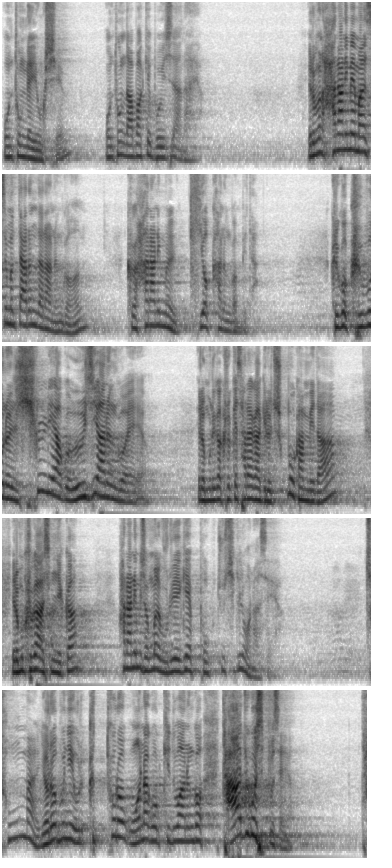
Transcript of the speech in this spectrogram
온통 내 욕심. 온통 나밖에 보이지 않아요. 여러분, 하나님의 말씀을 따른다는 건 그 하나님을 기억하는 겁니다. 그리고 그분을 신뢰하고 의지하는 거예요. 여러분, 우리가 그렇게 살아가기를 축복합니다. 여러분, 그거 아십니까? 하나님이 정말 우리에게 복 주시길 원하세요. 정말 여러분이 그토록 원하고 기도하는 거 다 주고 싶으세요. 다.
